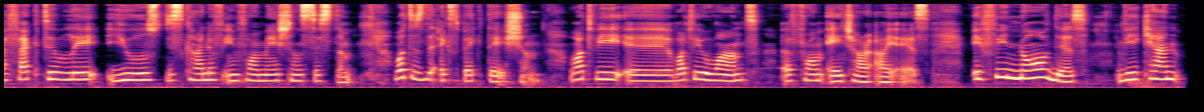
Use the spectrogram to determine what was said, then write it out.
effectively use this kind of information system? What is the expectation? What we uh, what we want uh, from hris if we know this we can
